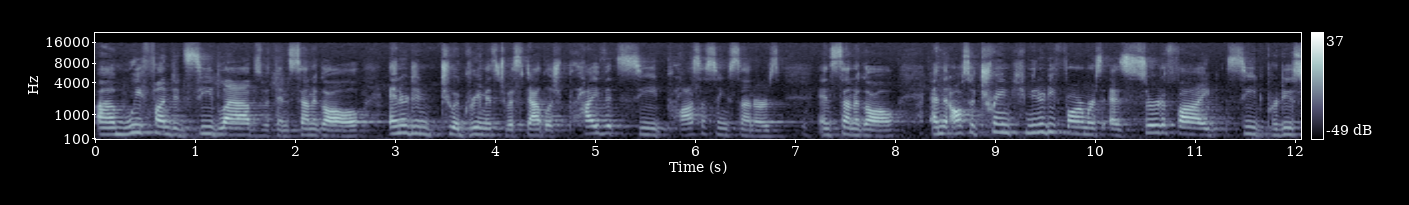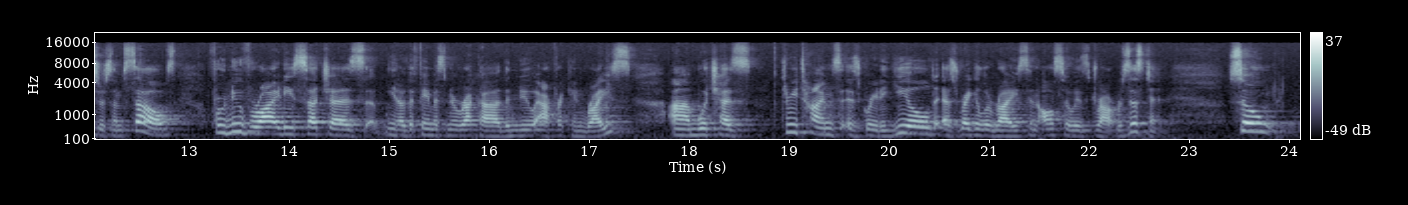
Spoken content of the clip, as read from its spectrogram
Um, we funded seed labs within Senegal, entered into agreements to establish private seed processing centers in Senegal, and then also trained community farmers as certified seed producers themselves for new varieties such as you know, the famous NERICA, the new African rice, um, which has three times as great a yield as regular rice and also is drought resistant. So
